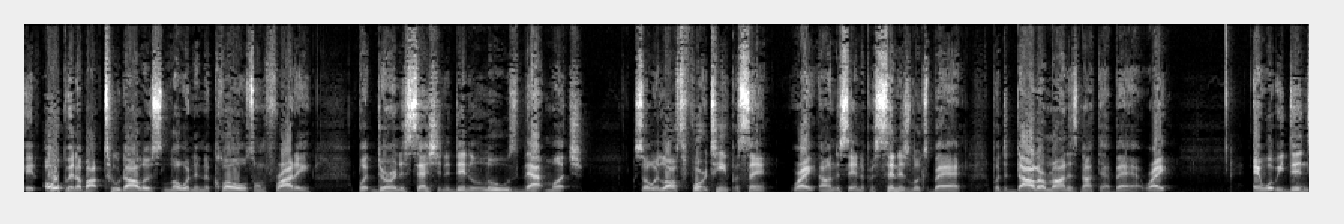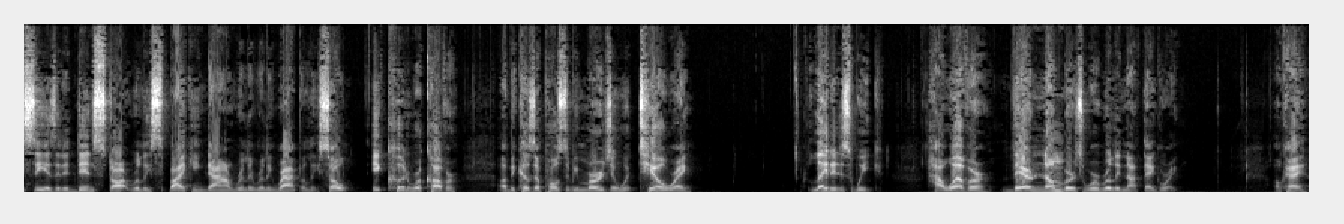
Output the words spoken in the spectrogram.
it opened about two dollars lower than the close on Friday, but during the session, it didn't lose that much. So it lost 14%, right? I understand the percentage looks bad, but the dollar amount is not that bad, right? And what we didn't see is that it didn't start really spiking down really, really rapidly. So it could recover uh, because they're supposed to be merging with Tilray later this week. However, their numbers were really not that great. Okay.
